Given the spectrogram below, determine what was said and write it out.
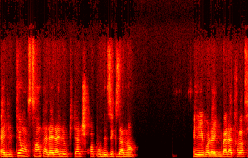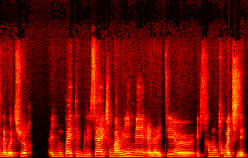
Elle était enceinte, elle allait à l'hôpital, je crois, pour des examens. Et voilà, une balle a traversé la voiture. Ils n'ont pas été blessés avec son mari, mais elle a été extrêmement traumatisée.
